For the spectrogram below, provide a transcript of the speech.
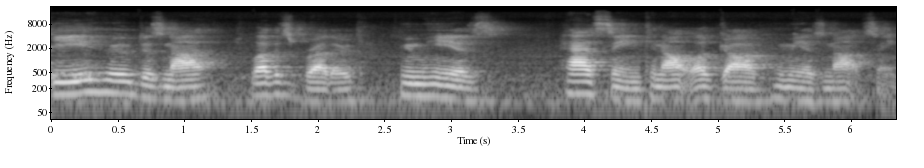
he who does not love his brother, whom he is has seen cannot love God whom he has not seen.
